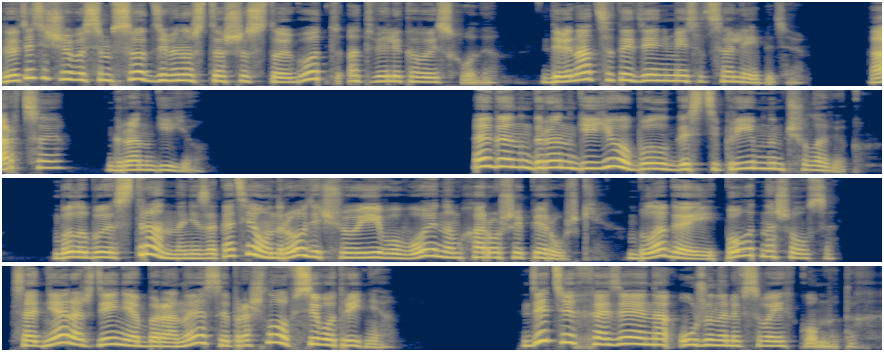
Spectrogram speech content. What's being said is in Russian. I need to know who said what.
Speaker 1: 2896 год от Великого Исхода. Двенадцатый день месяца Лебедя. Арция, Грангио. Эгон Грангио был гостеприимным человеком. Было бы странно, не закатил он родичу и его воинам хорошей пирушки. Благо и повод нашелся. Со дня рождения баронессы прошло всего три дня. Дети хозяина ужинали в своих комнатах.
